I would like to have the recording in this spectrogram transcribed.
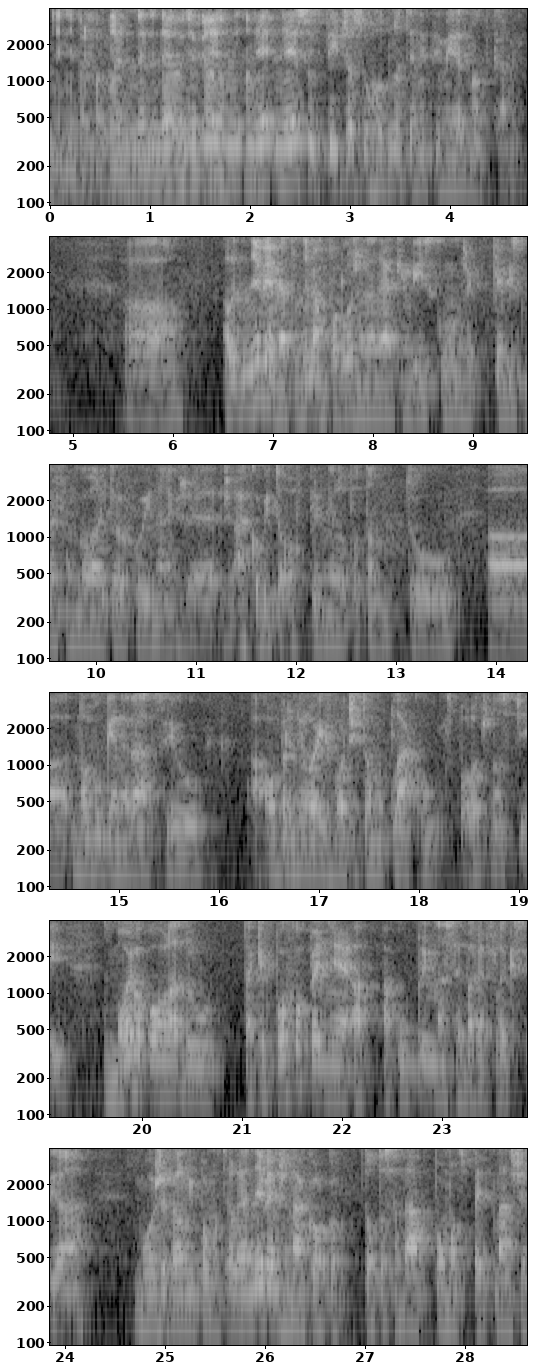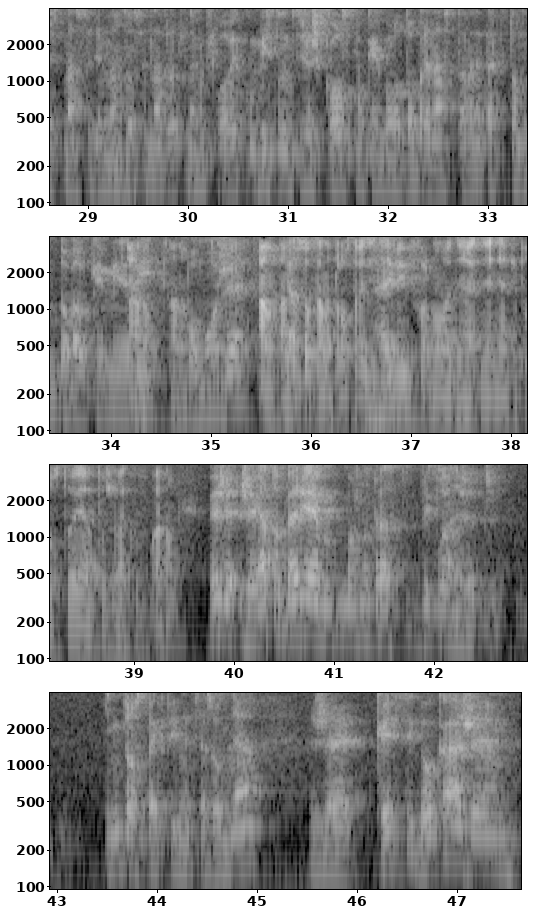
ne, neperformujú, ne, ne, ne, ne, ne, nie sú tí, čo sú hodnotení tými jednotkami. A, ale neviem, ja to nemám podložené nejakým výskumom, že keby sme fungovali trochu inak, že, že ako by to ovplyvnilo potom tú uh, novú generáciu a obrnilo ich voči tomu tlaku spoločnosti. Z môjho pohľadu také pochopenie a, a úprimná sebareflexia môže veľmi pomôcť. Ale ja neviem, že nakoľko toto sa dá pomôcť 15, 16, 17, 18 ročnému človeku. Myslím si, že školstvo, keby bolo dobre nastavené, tak v tom do veľkej miery áno, áno. pomôže. Áno, tam ja to sociálne prostredie ti vie vyformovať ne, nejaké postoje a to, že ako, áno. Vieš, že, že ja to beriem možno teraz vyslovene, že, že introspektívne cez mňa, že keď si dokážem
